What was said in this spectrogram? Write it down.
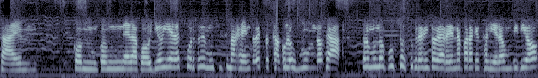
SAEM, con, con el apoyo y el esfuerzo de muchísima gente de Espectáculos Mundo. O sea, todo el mundo puso su granito de arena para que saliera un vídeo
